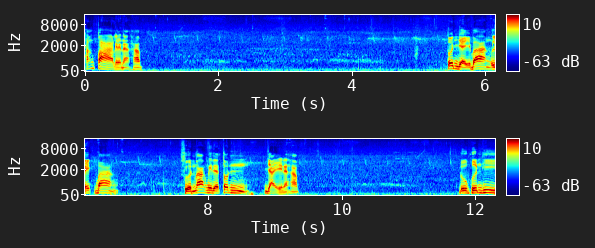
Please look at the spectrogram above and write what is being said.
ทั้งป่าเลยนะครับ ต้นใหญ่บ้าง เล็กบ้าง ส่วนมากมีแต่ต้นใหญ่นะครับ ดูพื้นที่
